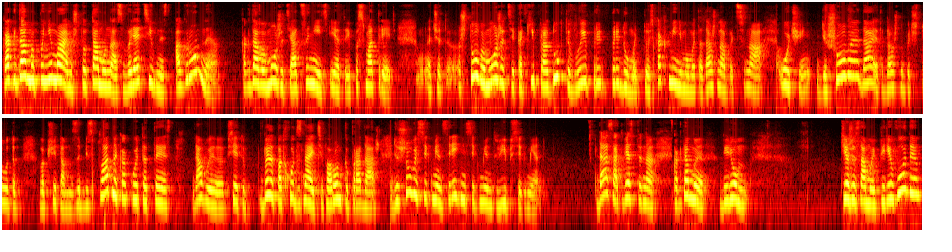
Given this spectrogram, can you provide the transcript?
Когда мы понимаем, что там у нас вариативность огромная, когда вы можете оценить это и посмотреть, значит, что вы можете, какие продукты вы при, придумать. То есть, как минимум, это должна быть цена очень дешевая, да, это должно быть что-то вообще там за бесплатно какой-то тест, да, вы все это, в этот подход знаете, воронка продаж. Дешевый сегмент, средний сегмент, VIP-сегмент. Да, соответственно, когда мы берем те же самые переводы,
